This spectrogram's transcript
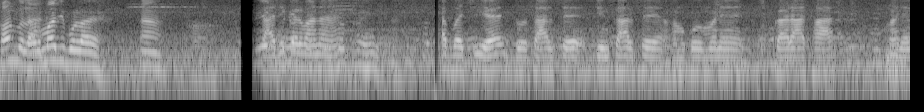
कौन बोला शर्मा जी बुलाए हैं। हाँ। शादी करवाना है। बच्ची है दो साल से तीन साल से हमको मैंने कर रहा था। मैंने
